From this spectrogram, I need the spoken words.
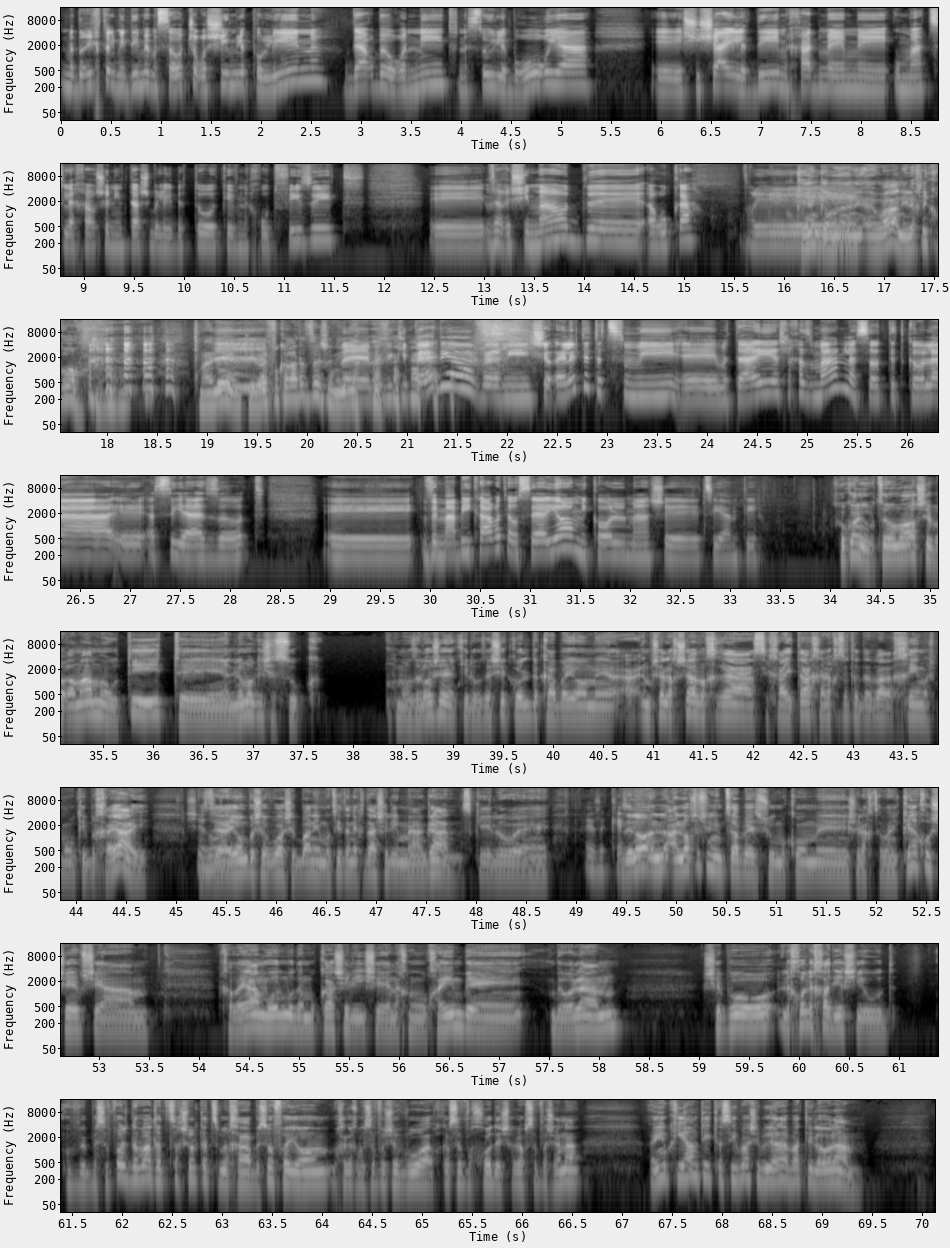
מדריך תלמידים במסעות שורשים לפולין, גר באורנית, נשוי לברוריה, אה, שישה ילדים, אחד מהם אומץ לאחר שננטש בלידתו עקב נכות פיזית, והרשימה עוד ארוכה. כן, גם אני, וואלה, אני אלך לקרוא. מעניין, כאילו איפה קראת את זה? שאני. בוויקיפדיה, ואני שואלת את עצמי, מתי יש לך זמן לעשות את כל העשייה הזאת? אה, ומה בעיקר אתה עושה היום מכל מה שציינתי? אז קודם כל אני רוצה לומר שברמה המהותית אה, אני לא מרגיש עסוק. כלומר זה לא שכאילו זה שכל דקה ביום, אה, למשל עכשיו אחרי השיחה איתך אני הולך לעשות את הדבר הכי משמעותי בחיי. שהוא? זה היום בשבוע שבו אני מוציא את הנכדה שלי מהגן, אז כאילו... איזה כיף. זה לא, אני, אני לא חושב שאני נמצא באיזשהו מקום של לחץ, אבל אני כן חושב שהחוויה המאוד מאוד עמוקה שלי, שאנחנו חיים ב, בעולם שבו לכל אחד יש ייעוד. ובסופו של דבר אתה צריך לשאול את עצמך בסוף היום, אחר כך בסוף השבוע, אחר כך בסוף החודש, אחר כך בסוף השנה, האם קיימתי את הסיבה שבגללה באתי לעולם?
